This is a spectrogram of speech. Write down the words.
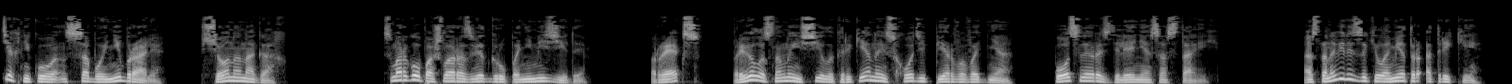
Технику с собой не брали, все на ногах. С Марго пошла разведгруппа Немезиды. Рекс привел основные силы к реке на исходе первого дня, после разделения со стаей. Остановились за километр от реки,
